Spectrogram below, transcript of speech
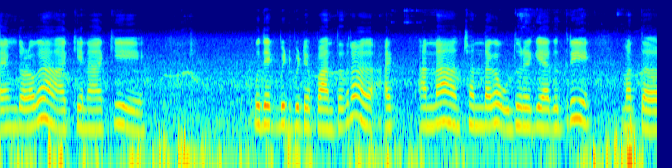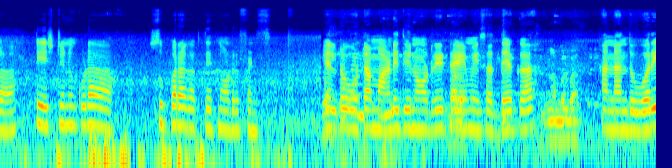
ಟೈಮ್ದೊಳಗೆ ಅಕ್ಕಿನ ಹಾಕಿ ಕುದಿಯಕ್ಕೆ ಬಿಟ್ಬಿಟ್ಟಪ್ಪ ಅಂತಂದ್ರೆ ಅಕ್ ಅನ್ನ ಚಂದಾಗ ಉದುರಾಗಿ ಆಗುತ್ತೆ ರೀ ಮತ್ತು ಟೇಸ್ಟಿನೂ ಕೂಡ ಸೂಪರಾಗಿ ಆಗ್ತೈತೆ ನೋಡ್ರಿ ಫ್ರೆಂಡ್ಸ್ ಎಲ್ಲರೂ ಊಟ ಮಾಡಿದ್ವಿ ನೋಡ್ರಿ ಟೈಮ್ ಈ ಸದ್ಯಕ್ಕೆ. ಹನ್ನೊಂದುವರೆ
